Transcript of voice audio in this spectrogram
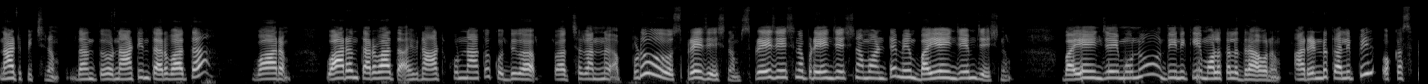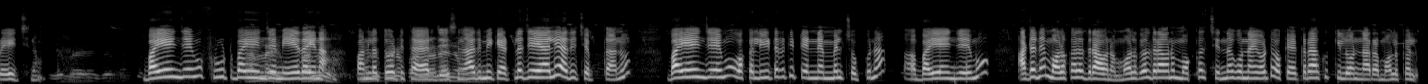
నాటిపించినాం దాంతో నాటిన తర్వాత వారం వారం తర్వాత అవి నాటుకున్నాక కొద్దిగా పచ్చగా అన్నప్పుడు స్ప్రే చేసినాం. స్ప్రే చేసినప్పుడు ఏం చేసినాము అంటే మేము బయో ఎంజైమ్ చేసినాం. బయో ఎంజైమును దీనికి మొలకల ద్రావణం ఆ రెండు కలిపి ఒక స్ప్రే ఇచ్చినాం. Bio enzyme fruit bio enzyme ఏదైనా పండ్లతోటి తయారు చేసింది అది మీకు ఎట్లా చేయాలి అది చెప్తాను. బయో ఎంజైమ్ ఒక లీటర్కి టెన్ ఎంఎల్ చొప్పున బయో ఎంజైమ్ అటనే మొలకల ద్రావణం. మొలకల ద్రావణం మొక్కలు చిన్నగా ఉన్నాయి కాబట్టి ఒక ఎకరాకు కిలోన్నర మొలకలు.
